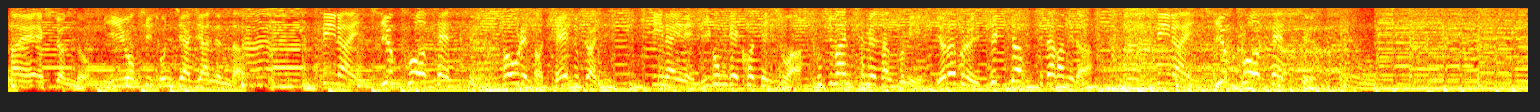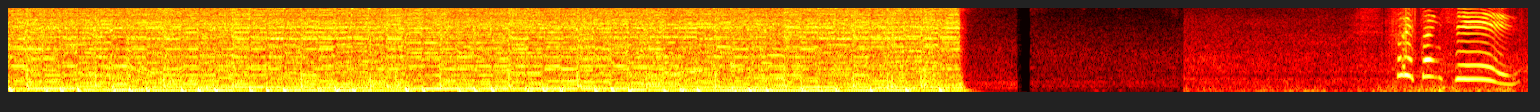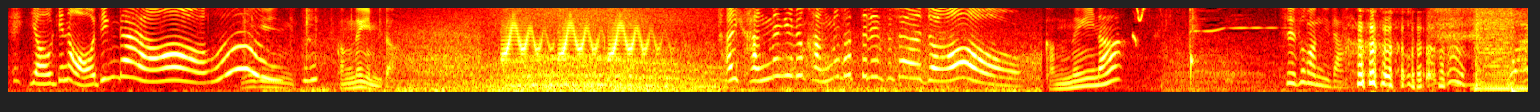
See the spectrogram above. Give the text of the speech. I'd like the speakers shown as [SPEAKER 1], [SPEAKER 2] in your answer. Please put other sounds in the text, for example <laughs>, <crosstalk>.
[SPEAKER 1] 하나의 액션도 이유 없이 존재하지 않는다. C9 지역 투어 테스트 서울에서 제주까지 C9의 미공개 컨텐츠와 푸짐한 참여 상품이 여러분을 직접 찾아갑니다. C9 지역 투어 테스트
[SPEAKER 2] 씨, 여기는 어딘가요? 우!
[SPEAKER 3] 여긴 강릉입니다.
[SPEAKER 2] 아니 강릉이면 강릉 사투리 쓰셔야죠.
[SPEAKER 3] 강릉이나?
[SPEAKER 2] 죄송합니다. <laughs>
